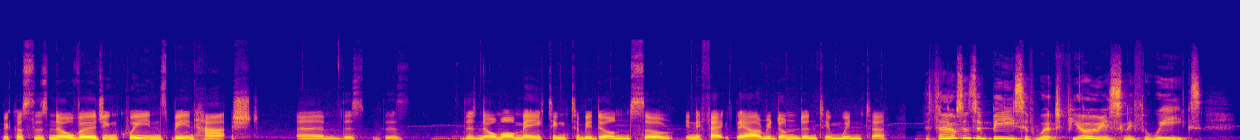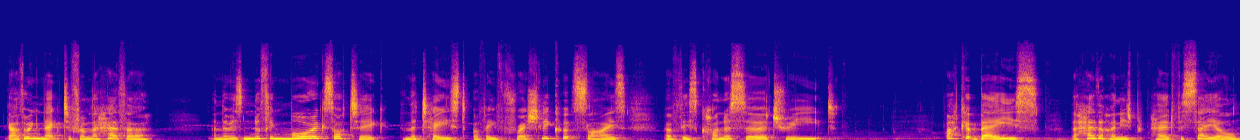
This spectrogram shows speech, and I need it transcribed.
because there's no virgin queens being hatched, um, there's, there's, there's no more mating to be done. So in effect, they are redundant in winter. The thousands of bees have worked furiously for weeks, gathering nectar from the heather, and there is nothing more exotic than the taste of a freshly cut slice of this connoisseur treat. Back at base, the heather honey is prepared for sale.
